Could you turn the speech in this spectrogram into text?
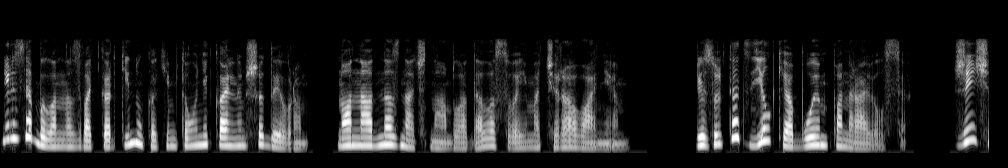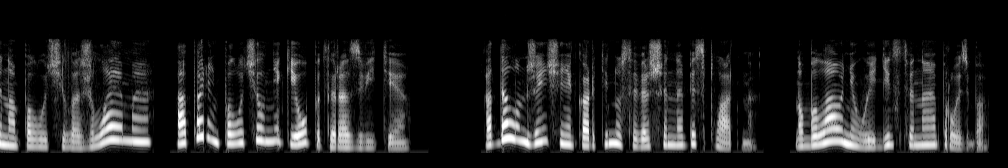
Нельзя было назвать картину каким-то уникальным шедевром, но она однозначно обладала своим очарованием. Результат сделки обоим понравился. Женщина получила желаемое, а парень получил некий опыт и развитие. Отдал он женщине картину совершенно бесплатно, но была у него единственная просьба.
